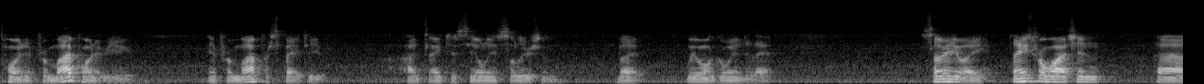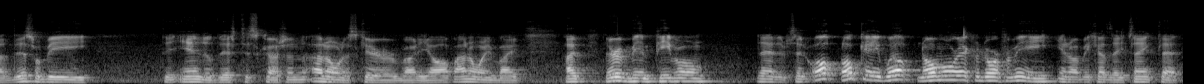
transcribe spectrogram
point, of, from my point of view, and from my perspective, I think it's the only solution. But we won't go into that. So anyway, thanks for watching. Uh, this will be the end of this discussion. I don't want to scare everybody off. I don't want anybody. I, there have been people that have said, oh, okay, well, no more Ecuador for me, you know, because they think that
